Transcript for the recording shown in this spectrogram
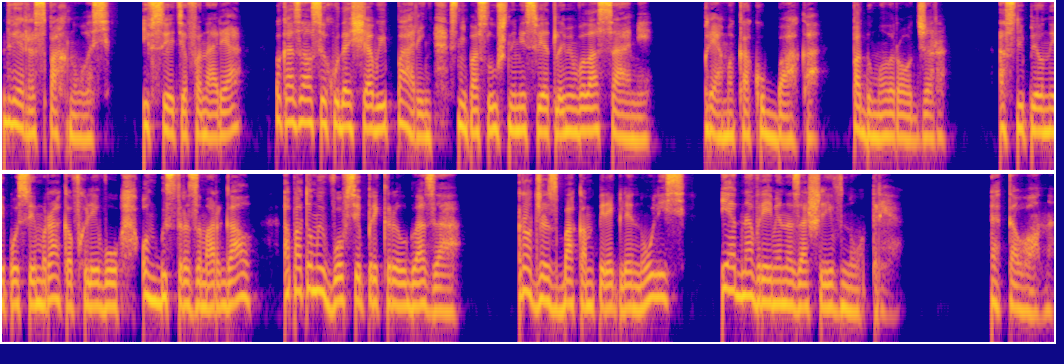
Дверь распахнулась, и в свете фонаря показался худощавый парень с непослушными светлыми волосами. «Прямо как у Бака», — подумал Роджер. Ослепленный после мрака в хлеву, он быстро заморгал, а потом и вовсе прикрыл глаза. Роджер с Баком переглянулись и одновременно зашли внутрь. «Это он»,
